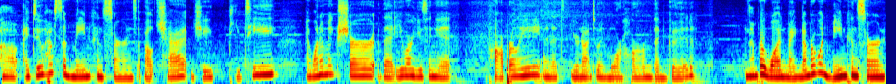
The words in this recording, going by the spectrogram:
Uh, I do have some main concerns about Chat GPT I want to make sure that you are using it properly and that you're not doing more harm than good. Number one, my number one main concern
